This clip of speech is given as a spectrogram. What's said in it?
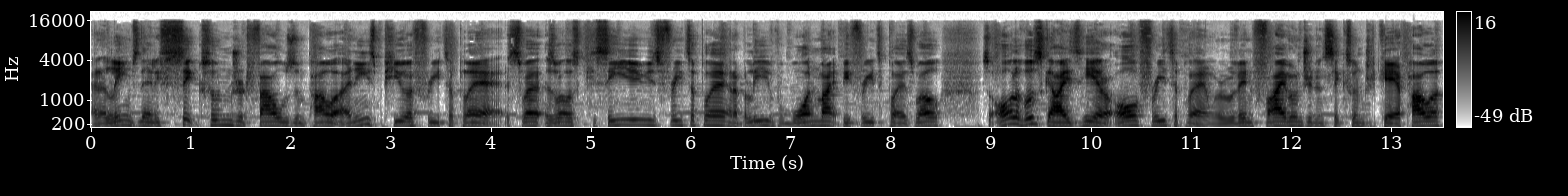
and Aleem's nearly 600,000 power, and he's pure free to play, as well as, Kisiu is free to play, and I believe one might be free to play as well. So all of us guys here are all free to play, and we're within 500 and 600k power,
